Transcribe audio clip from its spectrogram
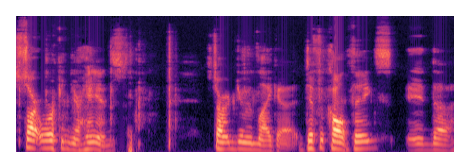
start working your hands, start doing like uh, difficult things, and uh,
